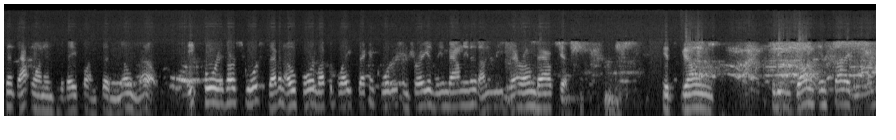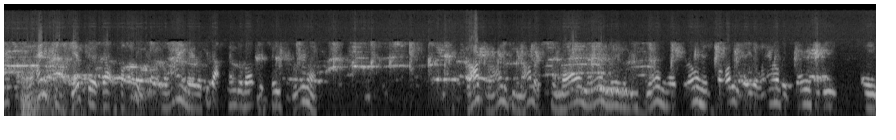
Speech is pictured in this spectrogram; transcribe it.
sent that one into the baseline and said, no, no. 8-4 is our score. 7.04 left to play. Second quarter. Centralia is inbounding it underneath their own basket. It's going to be going inside. Reineke gets it. That body line there. if He got tangled up with Chase Bruna. Josh Reineke, not a small man, going to be doing what throwing his body weight around. It's going to be a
